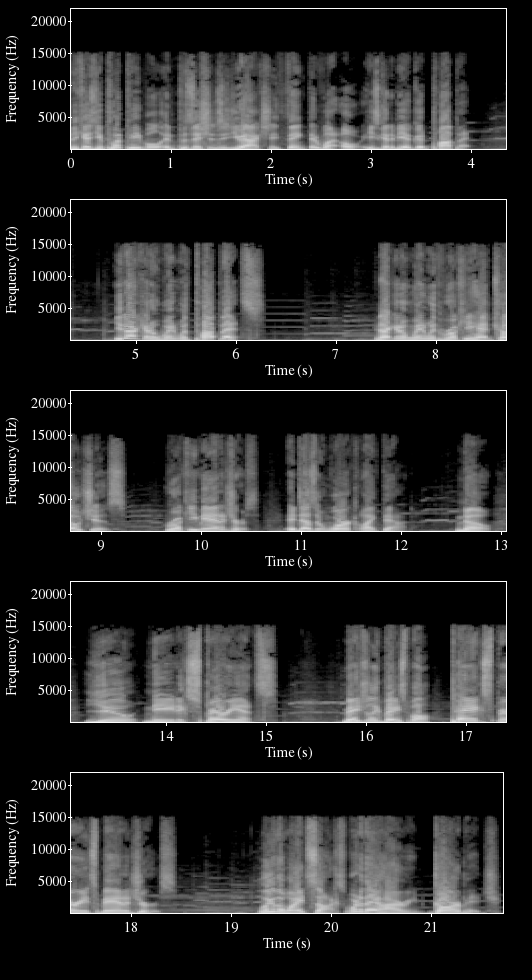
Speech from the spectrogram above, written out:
because you put people in positions and you actually think that what? Oh, he's going to be a good puppet. You're not going to win with puppets. You're not going to win with rookie head coaches, rookie managers. It doesn't work like that. No, you need experience. Major League Baseball, pay experienced managers. Look at the White Sox. What are they hiring? Garbage.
